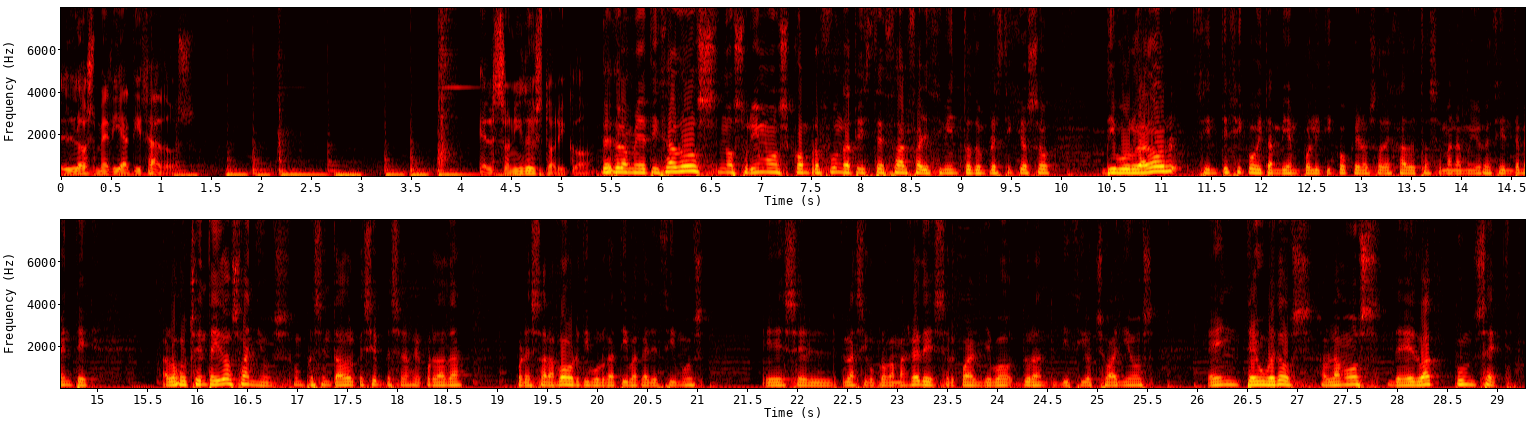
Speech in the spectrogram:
Los mediatizados. El sonido histórico. Desde los mediatizados nos unimos con profunda tristeza al fallecimiento de un prestigioso divulgador, científico y también político que nos ha dejado esta semana muy recientemente. A los 82 años, un presentador que siempre será recordada por esa labor divulgativa que decimos es el clásico programa Redes, el cual llevó durante 18 años en TV2. Hablamos de Eduard Punset.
